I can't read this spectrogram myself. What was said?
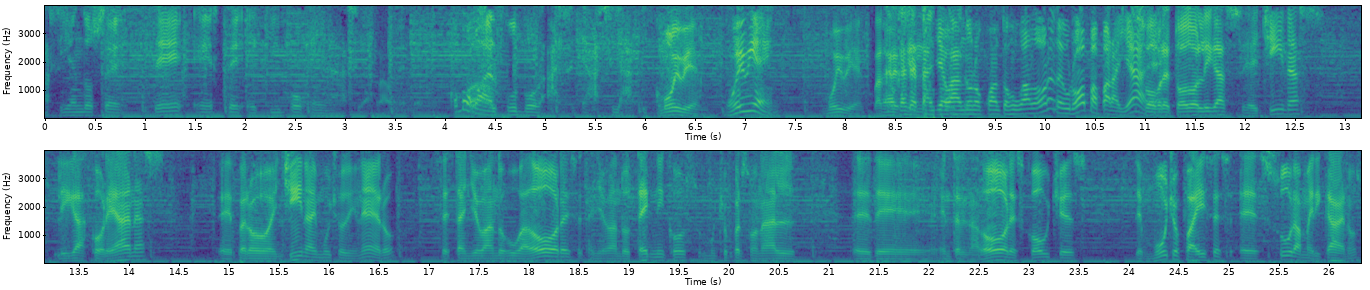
haciéndose de este equipo en Asia. Raúl. ¿Cómo va el fútbol asi- asiático? Muy bien, Muy bien. muy bien. Va Veo que se están llevando unos cuantos jugadores de Europa para allá. Sobre ¿eh? todo ligas eh, chinas, ligas coreanas, eh, pero en China hay mucho dinero. Se están llevando jugadores, se están llevando técnicos, mucho personal eh, de entrenadores, coaches de muchos países eh, suramericanos.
